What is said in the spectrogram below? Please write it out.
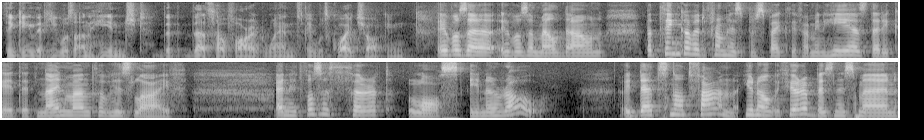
thinking that he was unhinged. That that's how far it went. It was quite shocking. It was a it was a meltdown. But think of it from his perspective. I mean, he has dedicated nine months of his life, and it was a third loss in a row. That's not fun. You know, if you're a businessman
